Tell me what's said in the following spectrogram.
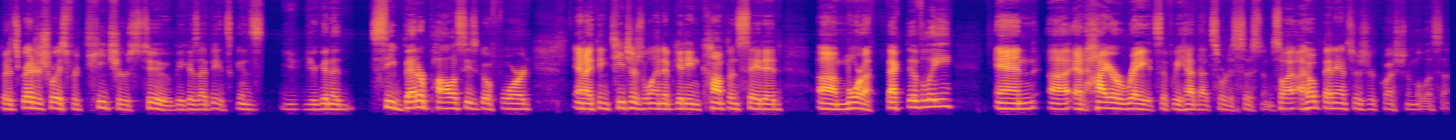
but it's greater choice for teachers too, because I think it's, it's you're going to see better policies go forward. And I think teachers will end up getting compensated um, more effectively and uh, at higher rates if we had that sort of system. So I, I hope that answers your question, Melissa.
